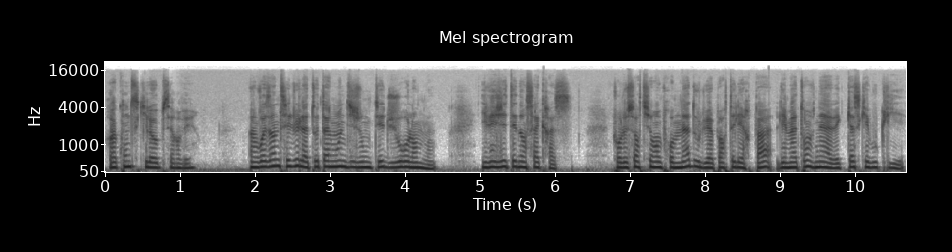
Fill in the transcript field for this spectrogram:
raconte ce qu'il a observé. Un voisin de cellule a totalement disjoncté du jour au lendemain. Il végétait dans sa crasse. Pour le sortir en promenade ou lui apporter les repas, les matons venaient avec casque et bouclier.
